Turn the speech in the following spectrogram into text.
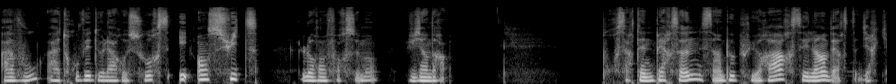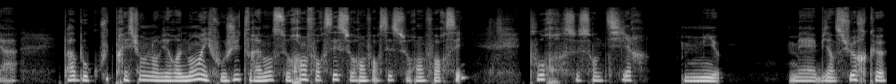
à vous, à trouver de la ressource et ensuite, le renforcement viendra. Pour certaines personnes, c'est un peu plus rare, c'est l'inverse, c'est-à-dire qu'il y a pas beaucoup de pression de l'environnement, il faut juste vraiment se renforcer, se renforcer, se renforcer pour se sentir mieux. Mais bien sûr que,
